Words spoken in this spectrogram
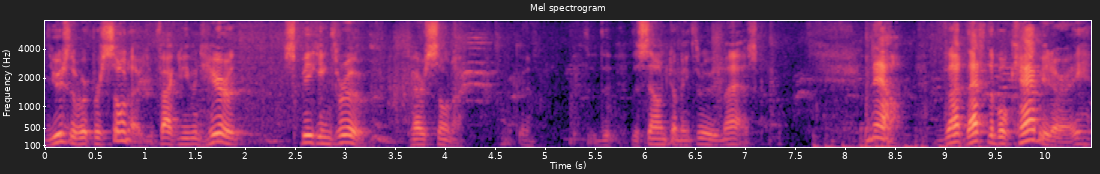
use the word persona. In fact, you even hear speaking through persona. The, the sound coming through the mask. Now, that, that's the vocabulary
